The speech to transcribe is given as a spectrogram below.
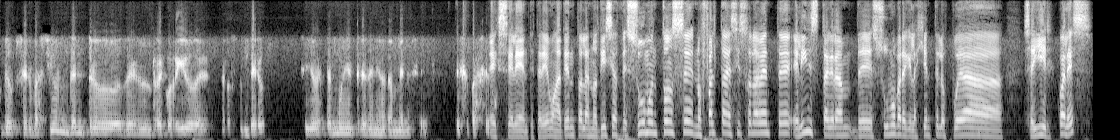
de observación dentro del recorrido de, de los senderos. Sí, va a estar muy entretenido también ese. Excelente, estaremos atentos a las noticias de Sumo entonces. Nos falta decir solamente el Instagram de Sumo para que la gente los pueda seguir. ¿Cuál es?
